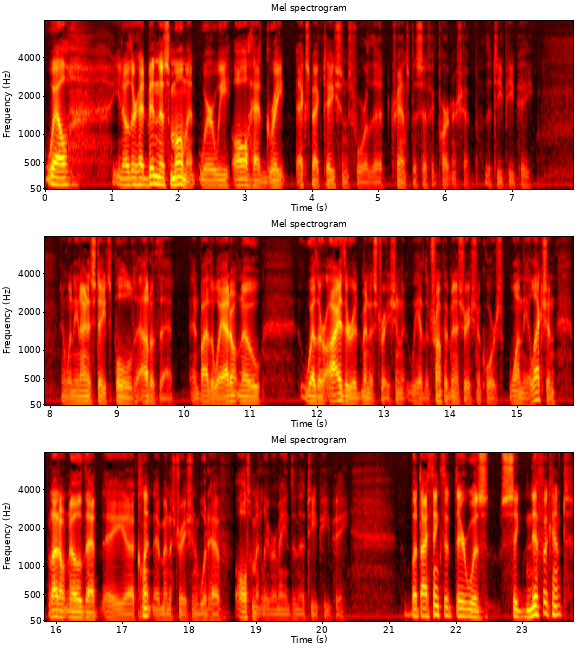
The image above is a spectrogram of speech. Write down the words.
Well, you know, there had been this moment where we all had great expectations for the Trans Pacific Partnership, the TPP. And when the United States pulled out of that, and by the way, I don't know whether either administration, we had the Trump administration, of course, won the election, but I don't know that a uh, Clinton administration would have ultimately remained in the TPP. But I think that there was significant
